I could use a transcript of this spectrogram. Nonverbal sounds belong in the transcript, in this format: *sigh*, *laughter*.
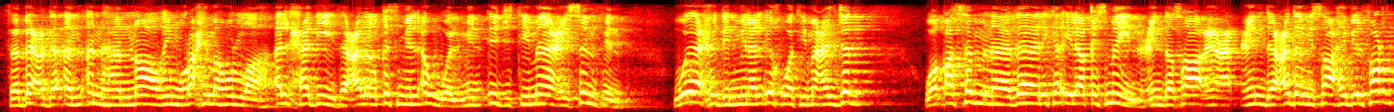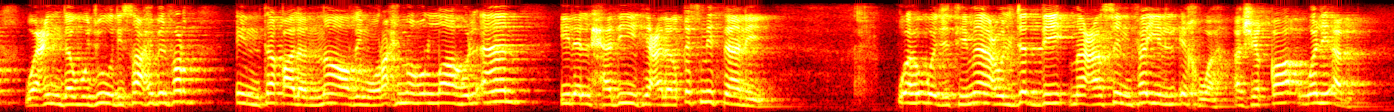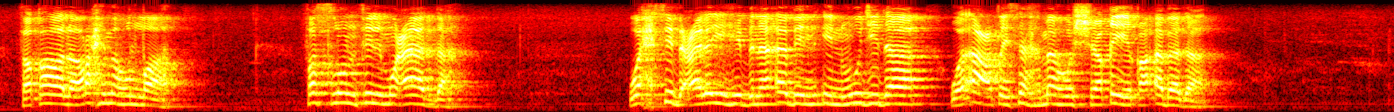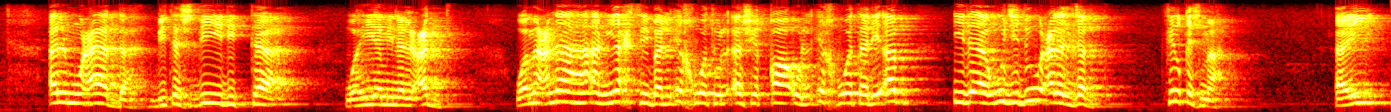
فبعد أن أنهى الناظم رحمه الله الحديث على القسم الأول من اجتماع صنف واحد من الإخوة مع الجد وقسمنا ذلك إلى قسمين عند, عند عدم صاحب الفرض وعند وجود صاحب الفرض. انتقل الناظم رحمه الله الآن إلى الحديث على القسم الثاني وهو اجتماع الجد مع صنفي الإخوة أشقاء ولأب. فقال رحمه الله فصل في المعادة واحسب عليه ابن أب إن وجد وأعط سهمه الشقيق أبدا. المعادة بتشديد التاء وهي من العد ومعناها أن يحسب الإخوة الأشقاء الإخوة لأب إذا وجدوا على الجد في القسمة. أي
